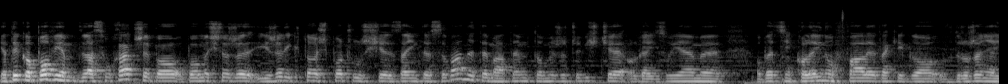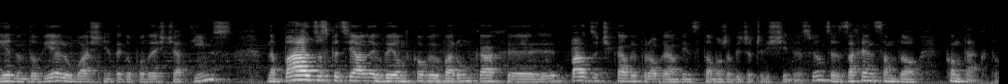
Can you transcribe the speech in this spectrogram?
Ja tylko powiem dla słuchaczy, bo, bo myślę, że jeżeli ktoś poczuł się zainteresowany tematem, to my rzeczywiście organizujemy obecnie kolejną falę takiego wdrożenia jeden do wielu właśnie tego podejścia Teams na bardzo specjalnych, wyjątkowych warunkach. Yy, Bardzo ciekawy program, więc to może być rzeczywiście interesujące. Zachęcam do kontaktu.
